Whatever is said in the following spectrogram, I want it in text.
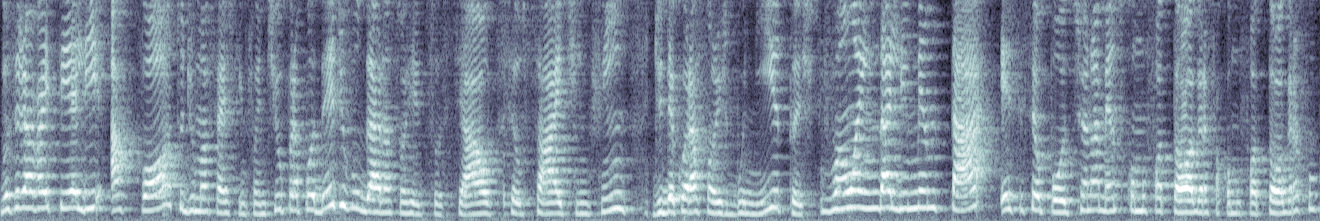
você já vai ter ali a foto de uma festa infantil para poder divulgar na sua rede social, seu site, enfim, de decorações bonitas, vão ainda alimentar esse seu posicionamento como fotógrafa, como fotógrafo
